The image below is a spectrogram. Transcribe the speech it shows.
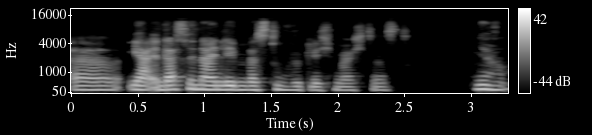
äh, ja, in das hineinleben, was du wirklich möchtest. Ja,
